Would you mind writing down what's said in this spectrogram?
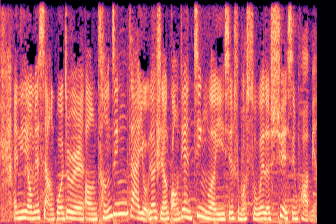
哎，你有没有想过，就是嗯，曾经在有一段时间，广电禁了一些什么所谓的血腥画面，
